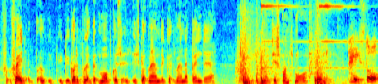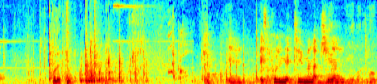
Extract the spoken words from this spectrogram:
Fred, you've got to pull it a bit more because it, it's got round the got round that bend there. Now, just once more. Hey, stop. Pull it. Yeah, it's pulling it too much, you yeah, know. yeah. Well, well,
